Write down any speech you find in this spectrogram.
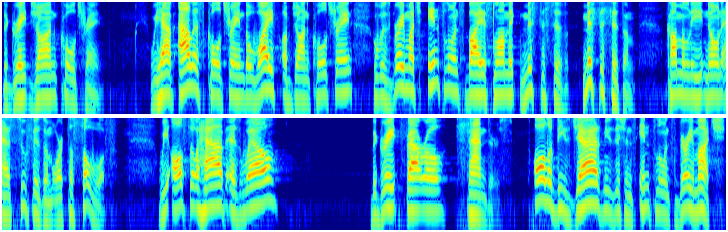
The great John Coltrane. We have Alice Coltrane, the wife of John Coltrane, who was very much influenced by Islamic mysticism, mysticism commonly known as Sufism or Tasawwuf. We also have as well the great Pharoah Sanders. All of these jazz musicians influenced very much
